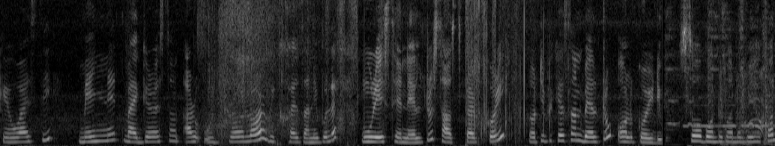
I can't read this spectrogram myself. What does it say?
K Y C mainnet migration আৰু উইড্ৰলৰ বিষয়ে জানিবলৈ মোৰ এই চেনেলটো ছাবস্ক্ৰাইব কৰি ন'টিফিকেশ্যন বেলটো অল কৰি দিব। চ' বন্ধু বান্ধৱীসকল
